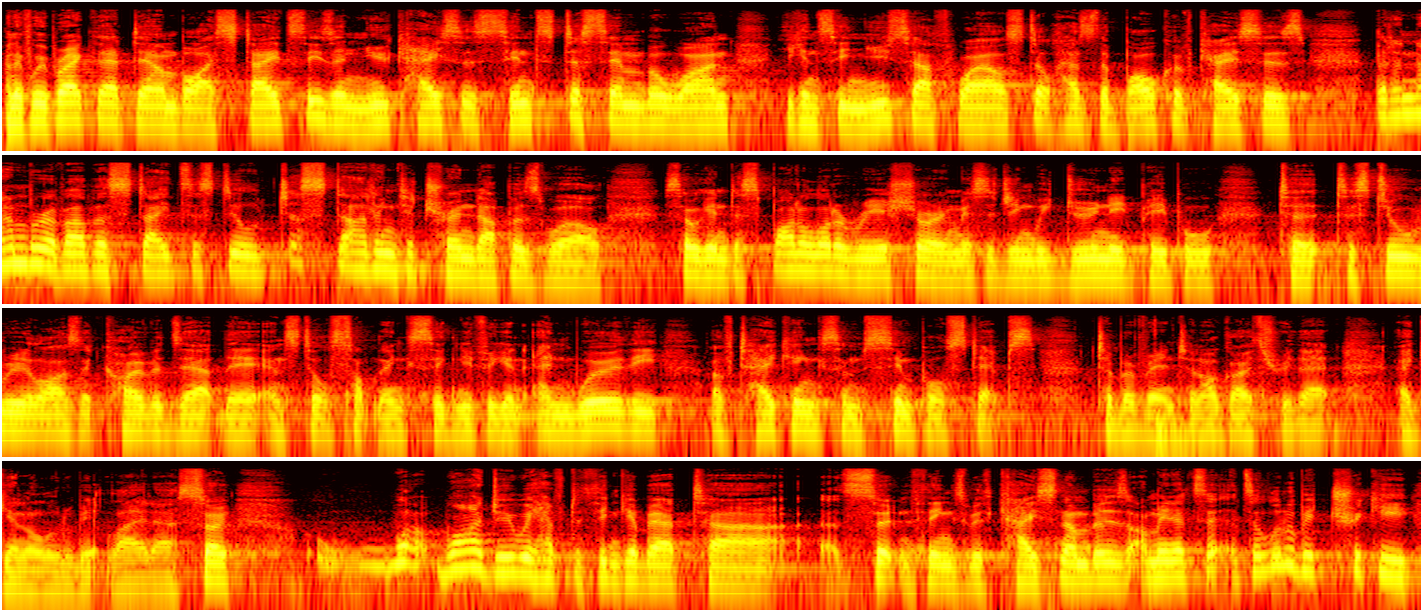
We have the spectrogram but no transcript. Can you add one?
And if we break that down by states, these are new cases since December 1. You can see New South Wales still has the bulk of cases, but a number of other states are still just starting to trend up as well. So, again, despite a lot of reassuring messaging, we do need people to, to still realise that COVID's out there and still something significant and worthy of taking some simple steps to prevent. And I'll go through that again a little bit later. So, why do we have to think about uh, certain things with case numbers? I mean, it's a, it's a little bit tricky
